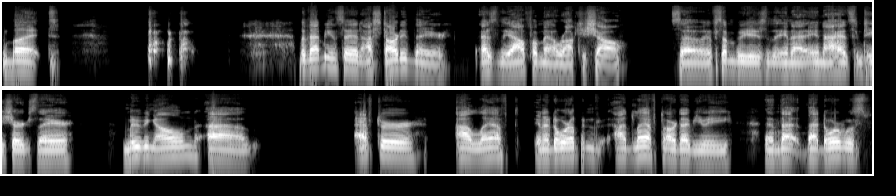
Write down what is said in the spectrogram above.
but but that being said, I started there as the alpha male Rocky Shaw. So if somebody is and I and I had some t-shirts there. Moving on, uh, after I left and a door opened, I'd left RWE and that that door was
